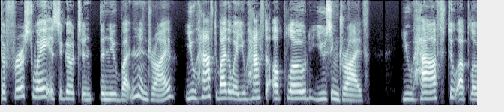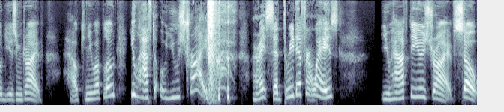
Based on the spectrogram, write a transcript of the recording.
The first way is to go to the new button in Drive. You have to, by the way, you have to upload using Drive. You have to upload using Drive. How can you upload? You have to use Drive. All right, said three different ways you have to use Drive. So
